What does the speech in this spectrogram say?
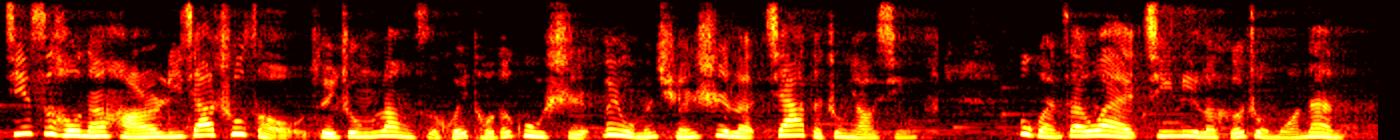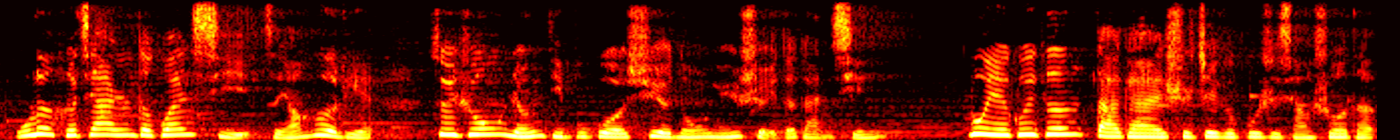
金丝猴男孩离家出走，最终浪子回头的故事，为我们诠释了家的重要性。不管在外经历了何种磨难，无论和家人的关系怎样恶劣，最终仍敌不过血浓于水的感情。落叶归根大概是这个故事想说的，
